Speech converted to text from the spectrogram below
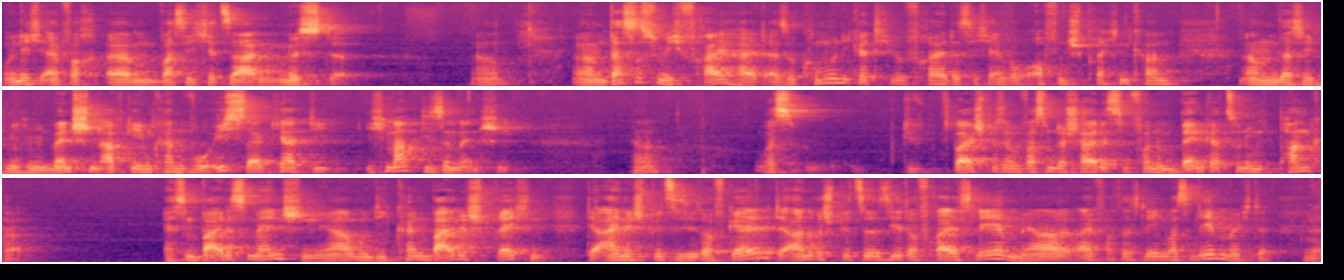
Und nicht einfach, ähm, was ich jetzt sagen müsste. Ja. Ähm, das ist für mich Freiheit, also kommunikative Freiheit, dass ich einfach offen sprechen kann, ähm, dass ich mich mit Menschen abgeben kann, wo ich sage, ja, die, ich mag diese Menschen. Ja. Was, die Beispiele, was unterscheidet sich von einem Banker zu einem Punker? Es sind beides Menschen, ja, und die können beide sprechen. Der eine spezialisiert auf Geld, der andere spezialisiert auf freies Leben, ja, einfach das Leben, was er leben möchte. Ja.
